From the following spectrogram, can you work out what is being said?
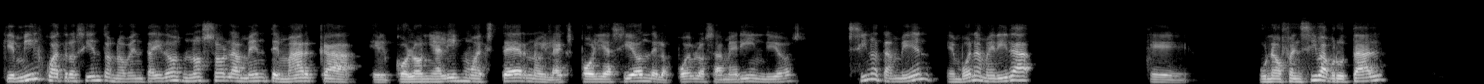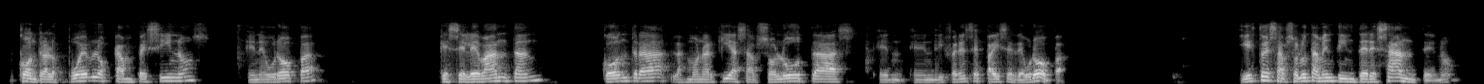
que 1492 no solamente marca el colonialismo externo y la expoliación de los pueblos amerindios, sino también, en buena medida, eh, una ofensiva brutal contra los pueblos campesinos en Europa que se levantan contra las monarquías absolutas en, diferentes países de Europa. Y esto es absolutamente interesante, ¿no?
